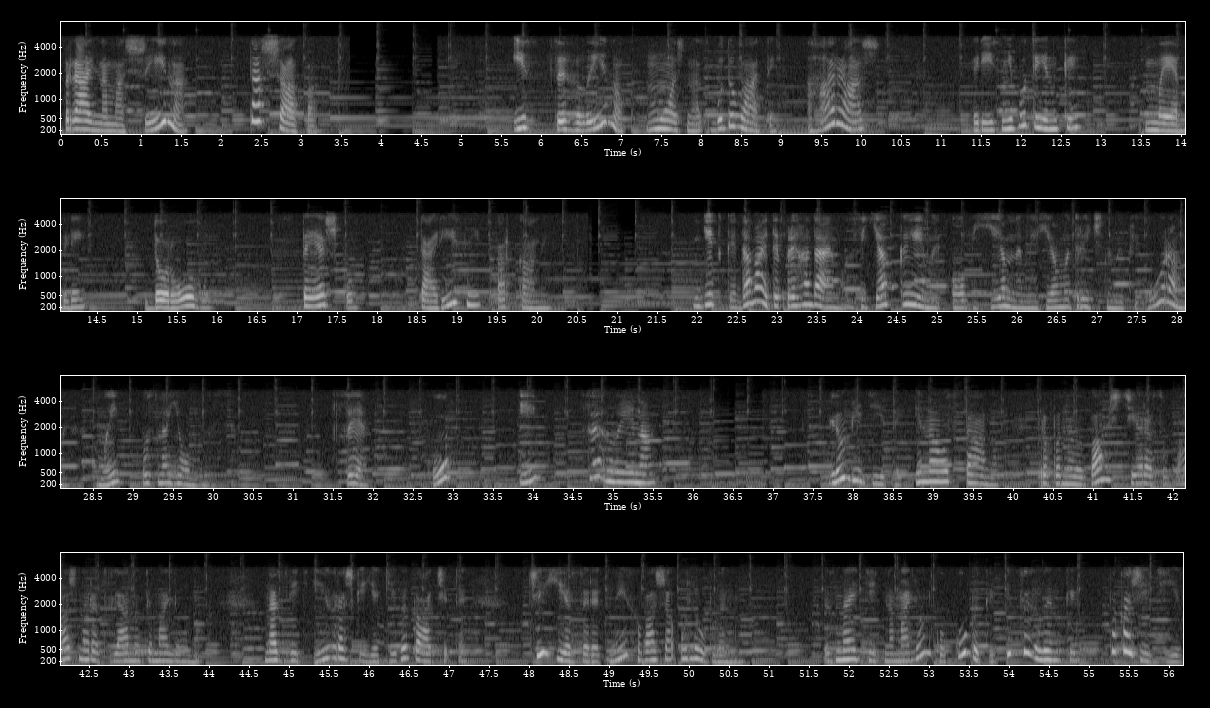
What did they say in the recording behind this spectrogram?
пральна машина та шафа. Із цеглинок можна збудувати гараж, різні будинки, меблі, дорогу, стежку та різні паркани. Дітки, давайте пригадаємо, з якими об'ємними геометричними фігурами ми познайомилися. Це куб і цеглина. Любі діти, і наостанок пропоную вам ще раз уважно розглянути малюнок. Назвіть іграшки, які ви бачите. Чи є серед них ваша улюблена? Знайдіть на малюнку кубики і цеглинки. Покажіть їх.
